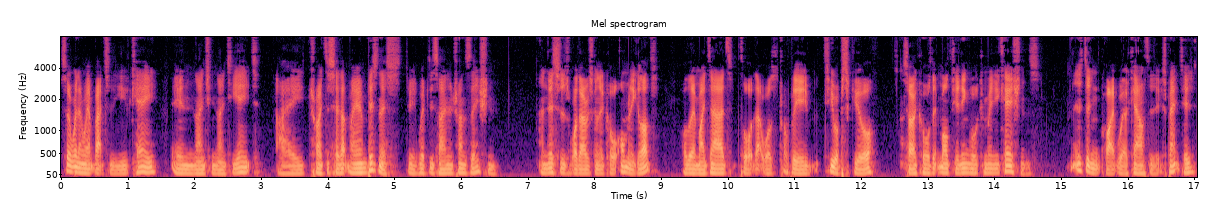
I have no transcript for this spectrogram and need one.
So when I went back to the UK in 1998, I tried to set up my own business doing web design and translation and this is what I was going to call Omniglot, although my dad thought that was probably too obscure, so I called it Multilingual Communications. This didn't quite work out as expected,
